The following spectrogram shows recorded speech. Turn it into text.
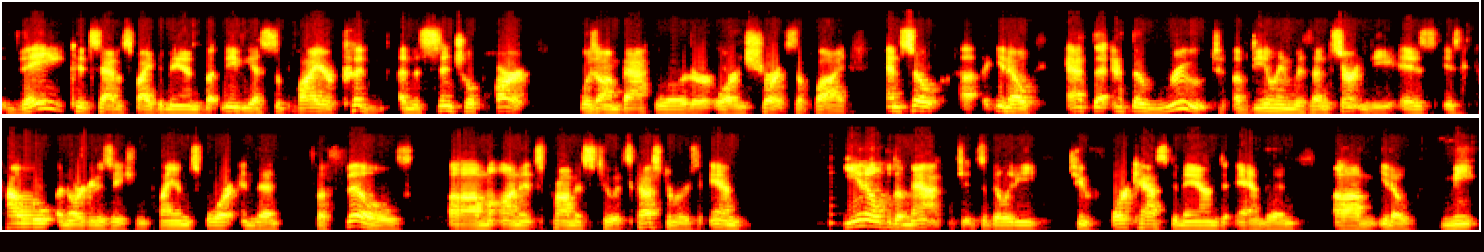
they could satisfy demand, but maybe a supplier couldn't. An essential part was on back order or in short supply. And so, uh, you know, at the at the root of dealing with uncertainty is is how an organization plans for and then fulfills um, on its promise to its customers. And being able to match its ability to forecast demand and then um, you know meet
